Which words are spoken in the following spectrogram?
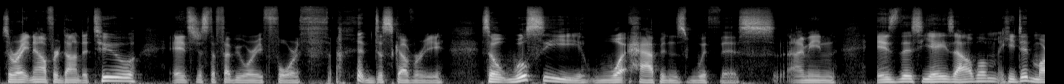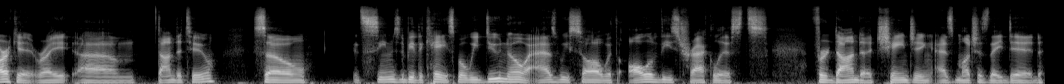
so right now for donda 2 it's just a February 4th discovery. So we'll see what happens with this. I mean, is this Ye's album? He did mark it, right? Um, Donda 2. So it seems to be the case. But we do know, as we saw with all of these track lists for Donda changing as much as they did.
